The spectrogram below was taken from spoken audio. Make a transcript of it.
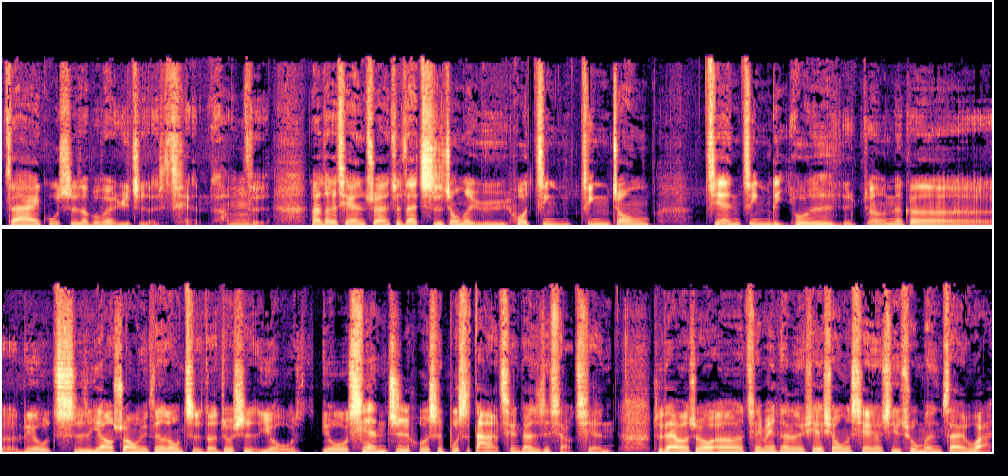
在古诗的部分，鱼指的是钱这样子。嗯、那这个钱虽然是在池中的鱼或井井中见锦鲤或者是嗯、那个柳池要双鱼，这种指的就是有有限制或是不是大钱，但是是小钱，就代表说呃前面可能有些凶险，尤其出门在外，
